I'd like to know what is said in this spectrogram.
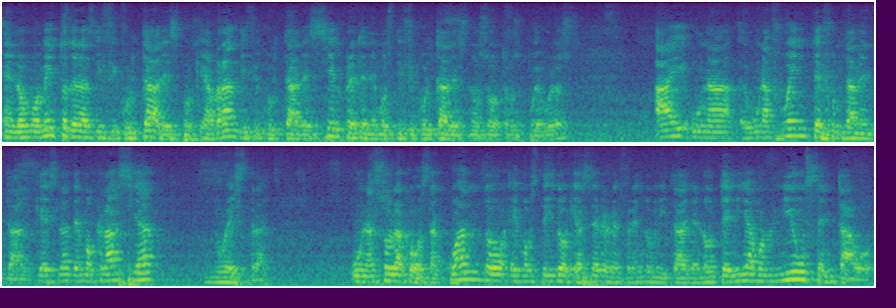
en los momentos de las dificultades, porque habrán dificultades, siempre tenemos dificultades nosotros pueblos, hay una, una fuente fundamental, que es la democracia nuestra. Una sola cosa, cuando hemos tenido que hacer el referéndum en Italia, no teníamos ni un centavo,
